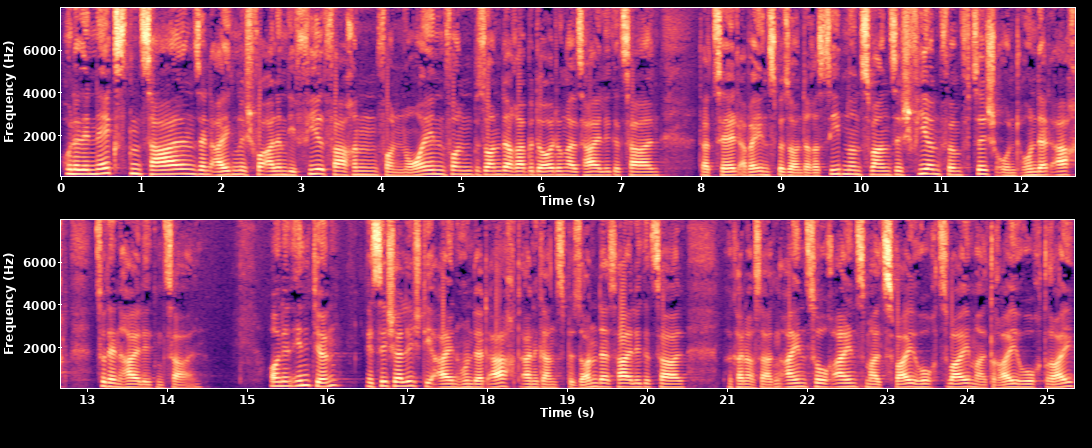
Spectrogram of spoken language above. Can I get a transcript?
Unter den nächsten Zahlen sind eigentlich vor allem die Vielfachen von neun von besonderer Bedeutung als heilige Zahlen. Da zählt aber insbesondere 27, 54 und 108 zu den heiligen Zahlen. Und in Indien ist sicherlich die 108 eine ganz besonders heilige Zahl. Man kann auch sagen, 1 hoch 1 mal 2 hoch 2 mal 3 hoch 3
